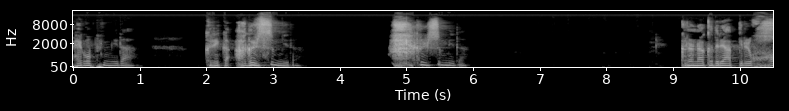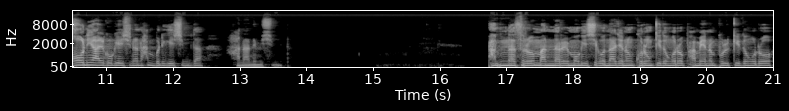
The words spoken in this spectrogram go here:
배고픕니다. 그러니까 악을 씁니다. 악을 씁니다. 그러나 그들의 앞길을 훤히 알고 계시는 한 분이 계십니다. 하나님이십니다. 밤낮으로 만나를 먹이시고 낮에는 구름 기둥으로 밤에는 불 기둥으로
